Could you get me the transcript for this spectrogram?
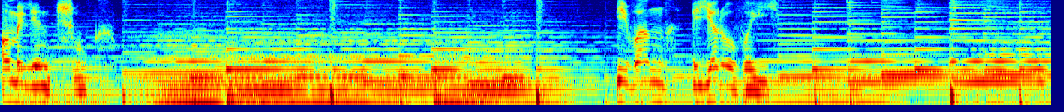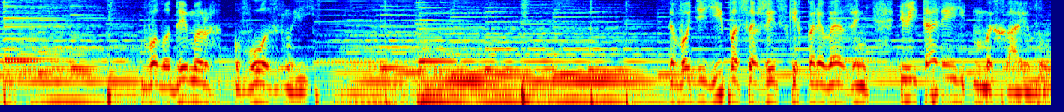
Омелянчук, Іван Яровий, Володимир Возний. Водії пасажирських перевезень Віталій Михайлов.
